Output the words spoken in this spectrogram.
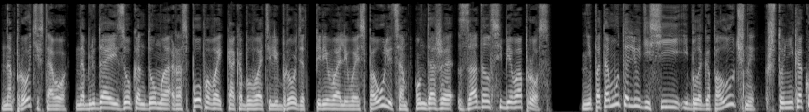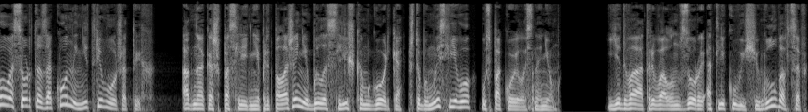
Напротив того, наблюдая из окон дома Распоповой, как обыватели бродят, переваливаясь по улицам, он даже задал себе вопрос. Не потому-то люди сии и благополучны, что никакого сорта законы не тревожат их. Однако ж последнее предположение было слишком горько, чтобы мысль его успокоилась на нем. Едва отрывал он взоры от ликующих глуповцев,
